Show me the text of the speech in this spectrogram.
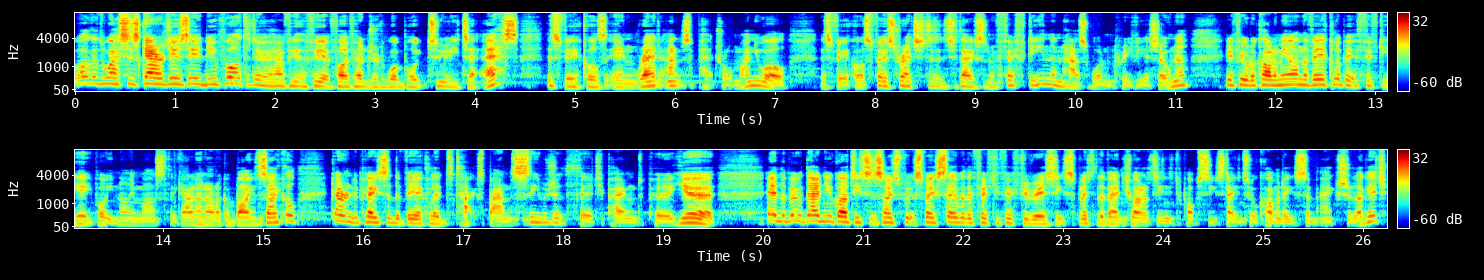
Welcome to Wessex Garages in Newport. Today we have here the Fiat 500 1.2 litre S. This vehicle's in red and it's a petrol manual. This vehicle's first registered in 2015 and has one previous owner. Your fuel economy on the vehicle a bit 58.9 miles to the gallon on a combined cycle. Currently placing the vehicle into tax band C, which at £30 per year. In the boot then you've got a decent sized boot space there with a 50-50 rear seat split in the eventuality you need to pop seats down to accommodate some extra luggage.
